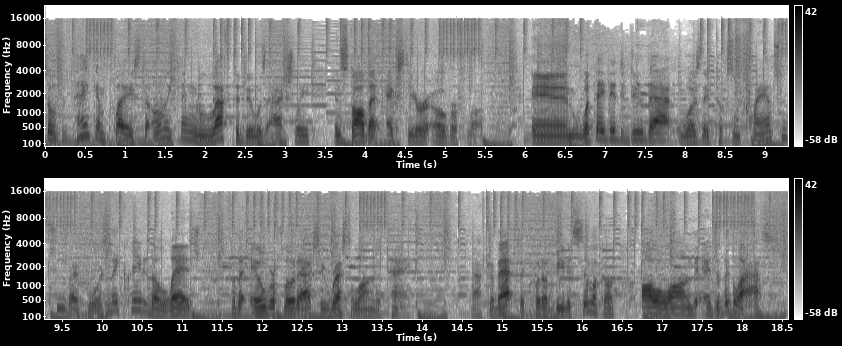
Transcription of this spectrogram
So with the tank in place, the only thing left to do was actually install that exterior overflow. And what they did to do that was they took some clamps and 2x4s and they created a ledge for the overflow to actually rest along the tank. After that, they put a bead of silicone all along the edge of the glass.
